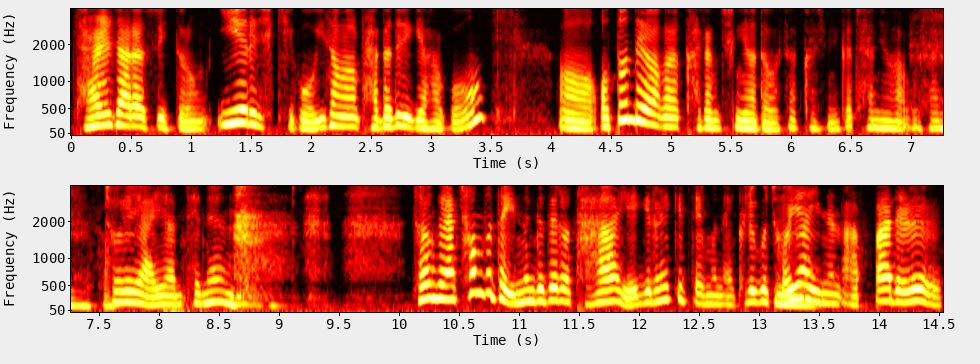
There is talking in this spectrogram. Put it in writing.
잘 자랄 수 있도록 이해를 시키고 이 상황을 받아들이게 하고 어, 어떤 대화가 가장 중요하다고 생각하십니까? 자녀하고 사이에서. 저희 아이한테는 저는 그냥 처음부터 있는 그대로 다 얘기를 했기 때문에 그리고 저희 음. 아이는 아빠를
